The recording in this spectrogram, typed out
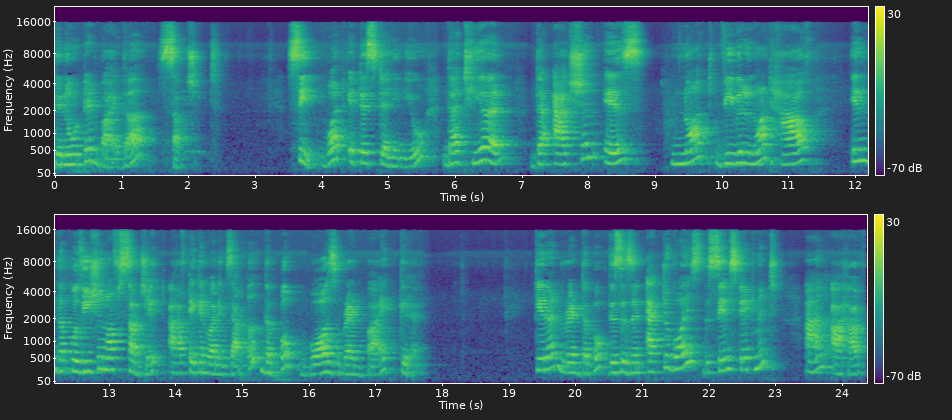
denoted by the subject. See, what it is telling you that here the action is not, we will not have in the position of subject, I have taken one example. The book was read by Kiran. Kiran read the book. This is an active voice, the same statement and I have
